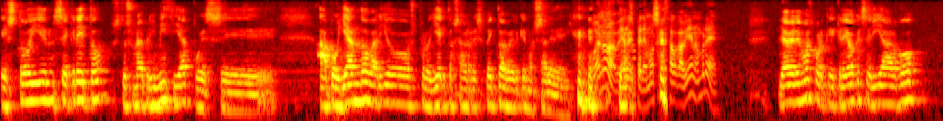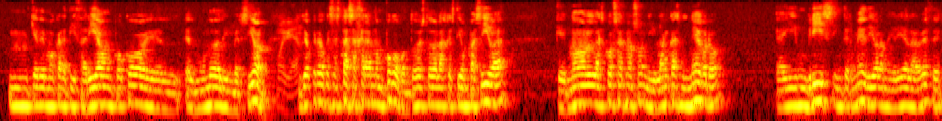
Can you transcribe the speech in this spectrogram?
estoy en secreto, esto es una primicia, pues eh, apoyando varios proyectos al respecto a ver qué nos sale de ahí. Bueno, a ver, esperemos que salga bien, hombre. Ya veremos porque creo que sería algo mm, que democratizaría un poco el, el, mundo de la inversión. Muy bien. Yo creo que se está exagerando un poco con todo esto de la gestión pasiva, que no las cosas no son ni blancas ni negro, hay un gris intermedio la mayoría de las veces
